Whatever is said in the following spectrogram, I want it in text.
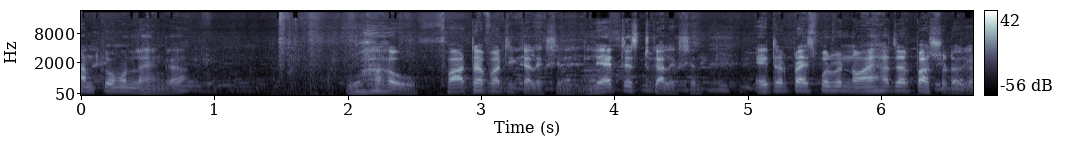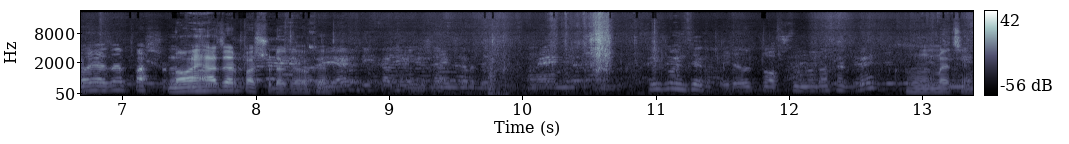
আনকমন লেহেঙ্গা। ওয়াও ফাটাফাটি কালেকশন লেটেস্ট কালেকশন এটার প্রাইস পড়বে নয় হাজার পাঁচশো টাকা। নয় হাজার পাঁচশো টাকা। ওকে হুম ম্যাচিং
